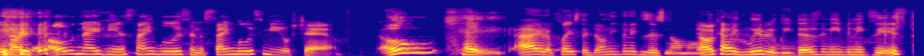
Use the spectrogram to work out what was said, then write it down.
18. started Old Navy in St. Louis and the St. Louis Mills child. Okay. All right, a place that don't even exist no more. Okay, literally doesn't even exist.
